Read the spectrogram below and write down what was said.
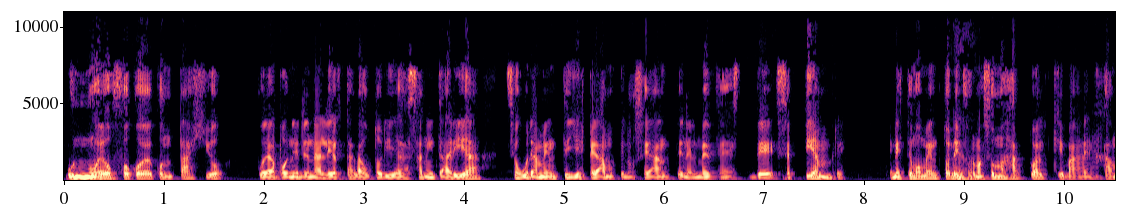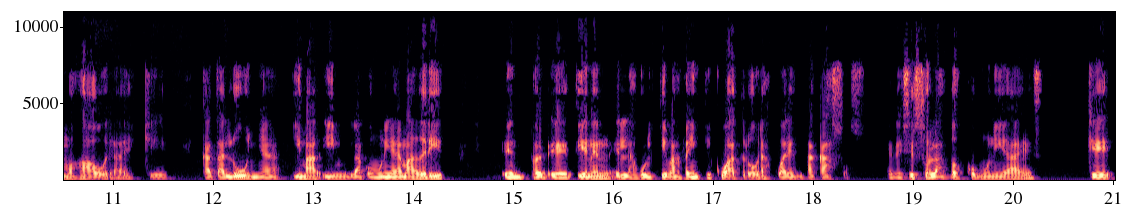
un nuevo foco de contagio pueda poner en alerta a la autoridad sanitaria seguramente y esperamos que no sea antes en el mes de, septiembre. En este momento la información más actual que manejamos ahora es que Cataluña y, la Comunidad de Madrid eh, tienen en las últimas 24 horas 40 casos. Es decir, son las dos comunidades que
